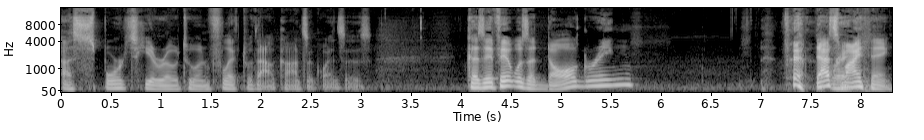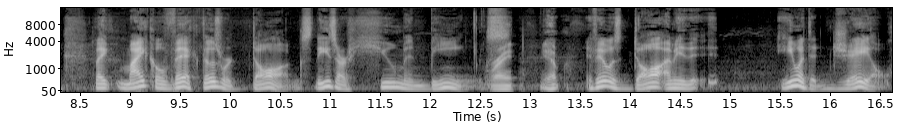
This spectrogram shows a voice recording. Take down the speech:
a sports hero to inflict without consequences? Because if it was a dog ring, that's Right. my thing. Like Michael Vick, those were dogs. These are human beings. Right. Yep. If it was dog, I mean, it- he went to jail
